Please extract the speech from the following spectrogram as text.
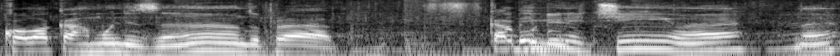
coloca harmonizando pra ficar Fica bem bonito. bonitinho, é, né?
